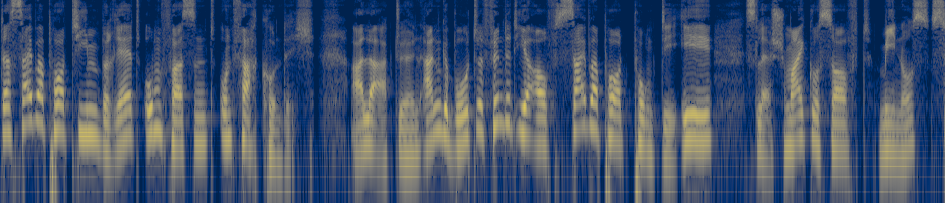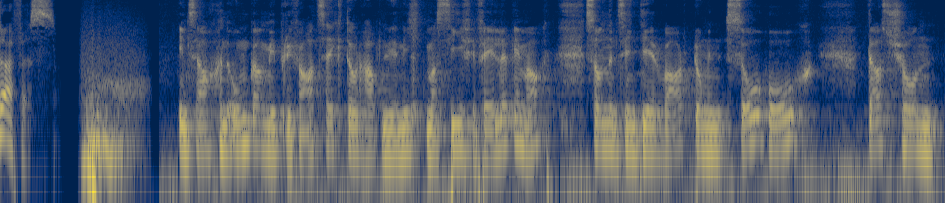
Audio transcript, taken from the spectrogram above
das Cyberport-Team berät umfassend und fachkundig. Alle aktuellen Angebote findet ihr auf cyberport.de slash Microsoft-Surface. In Sachen Umgang mit Privatsektor haben wir nicht massive Fehler gemacht, sondern sind die Erwartungen so hoch, dass schon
